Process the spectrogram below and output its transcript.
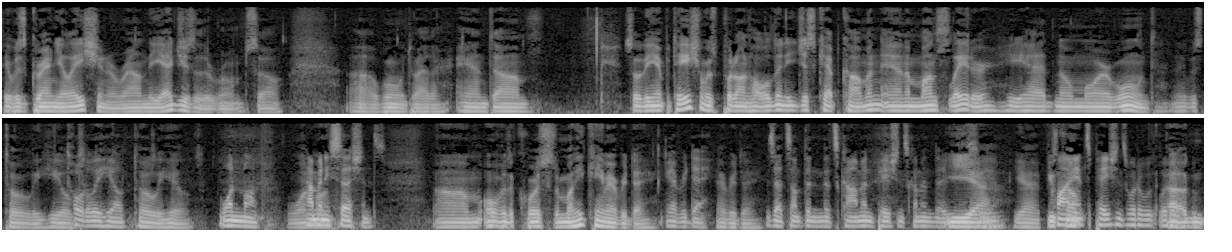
there was granulation around the edges of the room. So, uh, wound rather, and um, so the amputation was put on hold, and he just kept coming. And a month later, he had no more wound. It was totally healed. Totally healed. Totally healed. One month. One How many sessions? Um, over the course of the month, he came every day. Every day. Every day. Is that something that's common? Patients coming to see Yeah, you? yeah. Clients, patients. What do we? What we-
